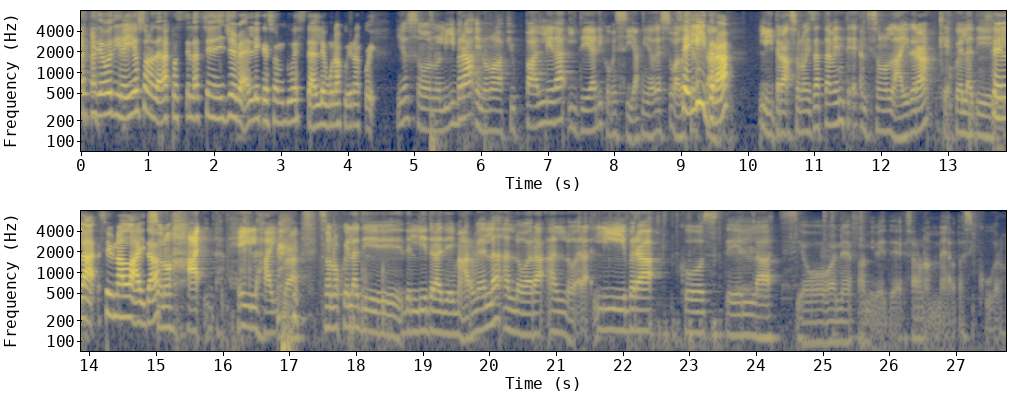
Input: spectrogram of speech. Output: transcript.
E ti devo dire, io sono della costellazione dei gemelli, che sono due stelle, una qui e una qui. Io sono Libra e non ho la più pallida idea di come sia, quindi adesso vado a Sei cercare. l'idra? L'Idra, sono esattamente, anzi sono l'Hydra, che è quella di... Sei, la- sei una laida? Sono Hy- Hail Hydra, sono quella di, dell'Idra dei Marvel. Allora, allora, Libra, costellazione, fammi vedere, sarà una merda sicuro.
